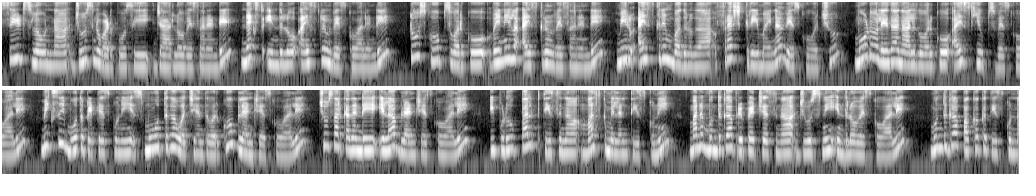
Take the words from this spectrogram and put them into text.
సీడ్స్లో ఉన్న జ్యూస్ను వడపోసి జార్లో వేసానండి. నెక్స్ట్ ఇందులో ఐస్ క్రీమ్ వేసుకోవాలండి. టూ స్కూప్స్ వరకు వెనీలా ఐస్ క్రీమ్ వేసానండి. మీరు ఐస్ క్రీమ్ బదులుగా ఫ్రెష్ క్రీమ్ అయినా వేసుకోవచ్చు. మూడు లేదా నాలుగు వరకు ఐస్ క్యూబ్స్ వేసుకోవాలి. మిక్సీ మూత పెట్టేసుకుని స్మూత్గా వచ్చేంత వరకు బ్లెండ్ చేసుకోవాలి. చూసారు కదండి ఇలా బ్లెండ్ చేసుకోవాలి. ఇప్పుడు పల్ప్ తీసిన మస్క్ మిలన్ తీసుకుని మనం ముందుగా ప్రిపేర్ చేసిన జ్యూస్ని ఇందులో వేసుకోవాలి. ముందుగా పక్కకు తీసుకున్న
